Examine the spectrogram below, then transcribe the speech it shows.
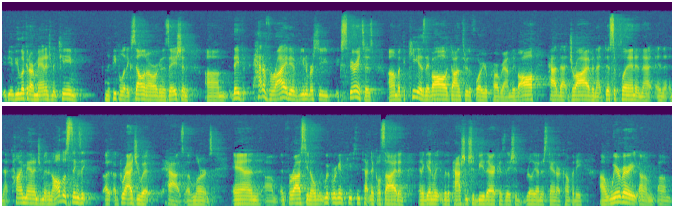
if you look at our management team and the people that excel in our organization, um, they've had a variety of university experiences, um, but the key is they've all gone through the four-year program. They've all had that drive and that discipline and that, and, and that time management and all those things that a, a graduate has and learns. And, um, and for us, you know, we, are going to keep some technical side, and, and again, we, the passion should be there because they should really understand our company. Uh, we're very um, um,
